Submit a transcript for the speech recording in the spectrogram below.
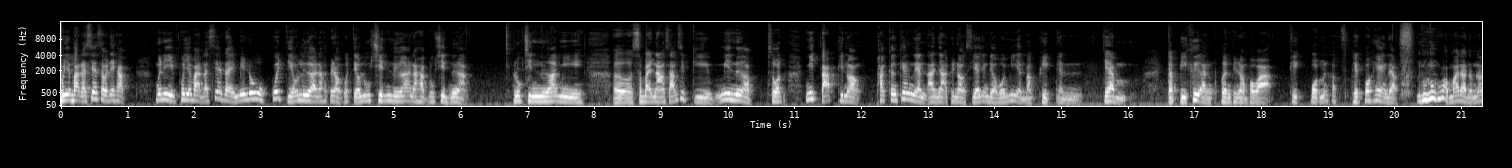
พยาบาลรัสเซียสวัสดีครับมื่อนี้พยาบาลรัสเซียได้เมนูก๋วยเตี๋ยวเรือนะครับพี่น้องก๋วยเตี๋ยวลูกชิ้นเนื้อนะครับลูกชิ้นเนื้อ ลูกชิ้นเนื้อมีเอ่อสบายนาง 30 กีบ มีเนื้อสด มีตับพี่น้องผักเครื่องเครื่องแน่นอันยะพี่น้องเสียอย่างเดียวว่ามีอันบักพริกอันแจ่มกะปิคืออันเพิ่นพี่น้องเพราะว่าพริกป่นมันก็เผ็ดบ่แห้งแล้วว่ามาดาน้ำน้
